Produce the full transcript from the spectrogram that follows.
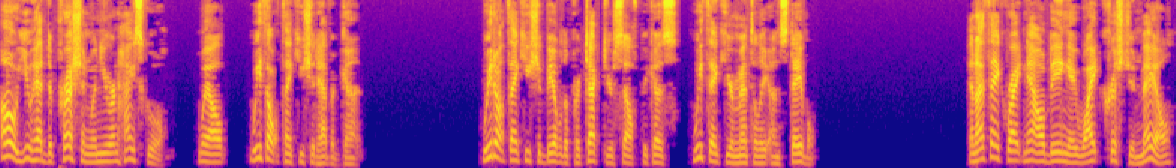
Oh, you had depression when you were in high school. Well, we don't think you should have a gun. We don't think you should be able to protect yourself because we think you're mentally unstable. And I think right now being a white Christian male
